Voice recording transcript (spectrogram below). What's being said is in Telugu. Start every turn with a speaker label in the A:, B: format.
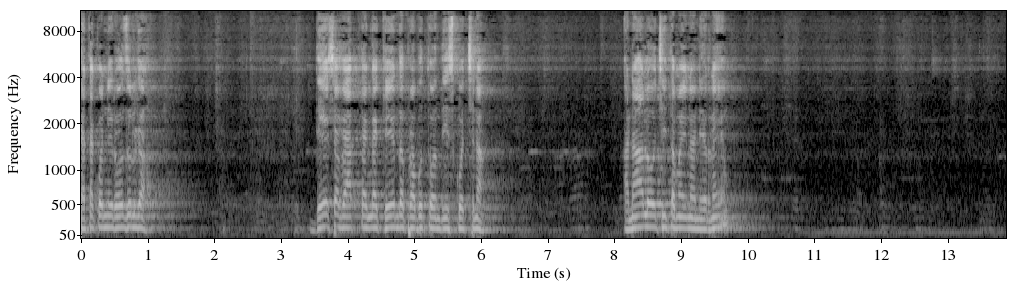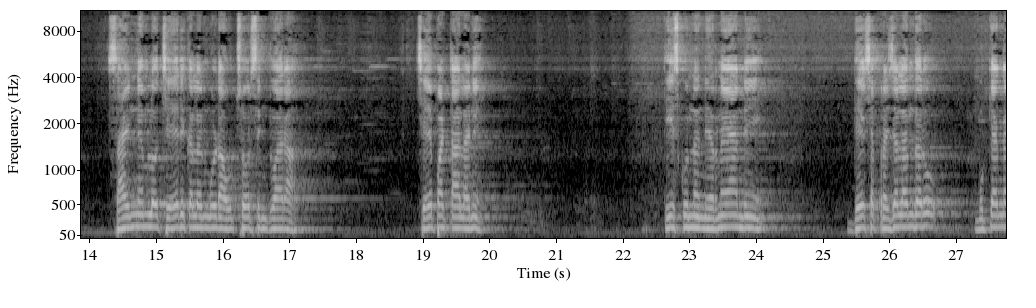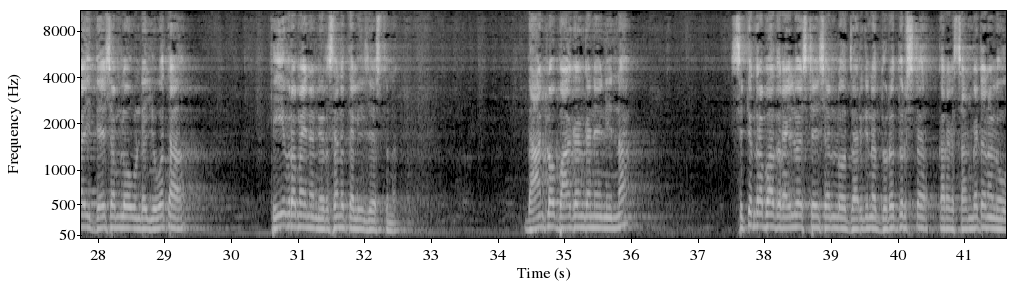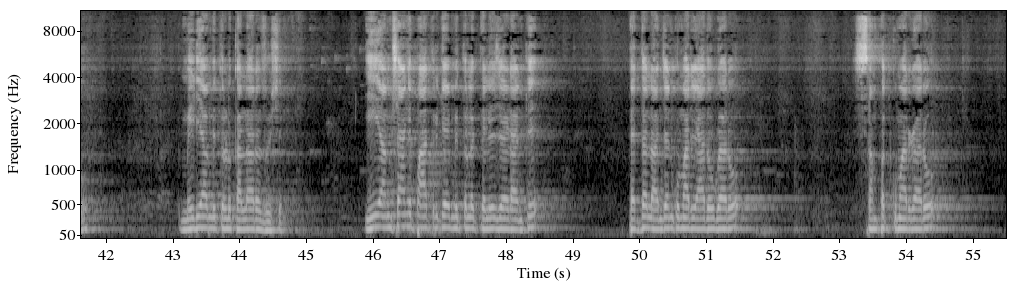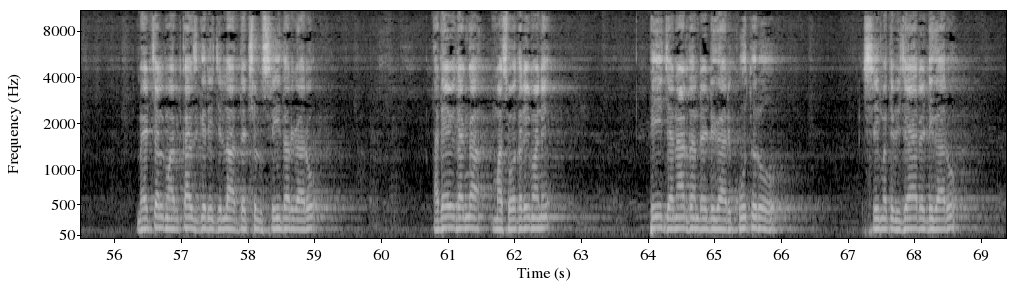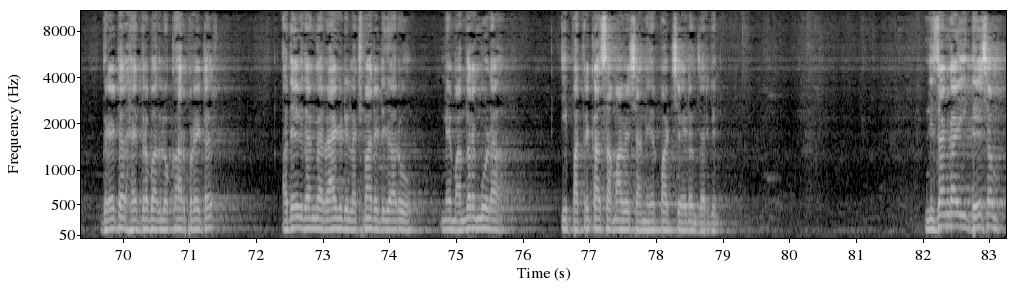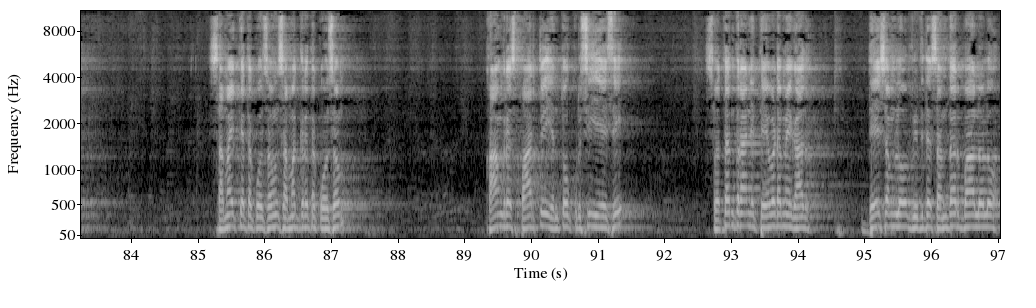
A: గత కొన్ని రోజులుగా దేశవ్యాప్తంగా కేంద్ర ప్రభుత్వం తీసుకొచ్చిన అనాలోచితమైన నిర్ణయం సైన్యంలో చేరికలను కూడా అవుట్సోర్సింగ్ ద్వారా చేపట్టాలని తీసుకున్న నిర్ణయాన్ని దేశ ప్రజలందరూ ముఖ్యంగా ఈ దేశంలో ఉండే యువత తీవ్రమైన నిరసన తెలియజేస్తున్నారు దాంట్లో భాగంగానే నిన్న సికింద్రాబాద్ రైల్వే స్టేషన్లో జరిగిన దురదృష్టకర సంఘటనలు మీడియా మిత్రులు కల్లారా చూసింది. ఈ అంశాన్ని పాత్రికేయ మిత్రులకు తెలియజేయడానికి పెద్దలు అంజన్ కుమార్ యాదవ్ గారు సంపత్ కుమార్ గారు మేడ్చల్ మల్కాజ్గిరి జిల్లా అధ్యక్షులు శ్రీధర్ గారు అదేవిధంగా మా సోదరిమణి పి. జనార్దన్ రెడ్డి గారి కూతురు శ్రీమతి విజయారెడ్డి గారు గ్రేటర్ హైదరాబాద్లో కార్పొరేటర్ అదేవిధంగా రాగిడి లక్ష్మారెడ్డి గారు మేమందరం కూడా ఈ పత్రికా సమావేశాన్ని ఏర్పాటు చేయడం జరిగింది. నిజంగా ఈ దేశం సమైక్యత కోసం సమగ్రత కోసం కాంగ్రెస్ పార్టీ ఎంతో కృషి చేసి స్వతంత్రాన్ని తేవడమే కాదు దేశంలో వివిధ సందర్భాలలో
